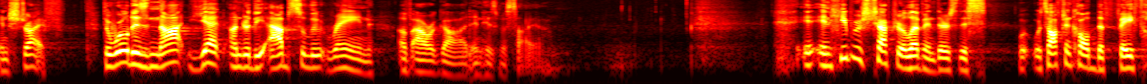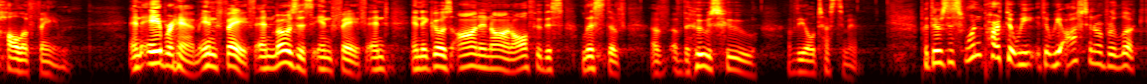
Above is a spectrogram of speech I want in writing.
and strife. The world is not yet under the absolute reign of our God and his Messiah. In Hebrews chapter 11, there's this, what's often called the Faith Hall of Fame. And Abraham in faith, and Moses in faith. And, and it goes on and on, all through this list of, of, of the who's who of the Old Testament. But there's this one part that we, that we often overlook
